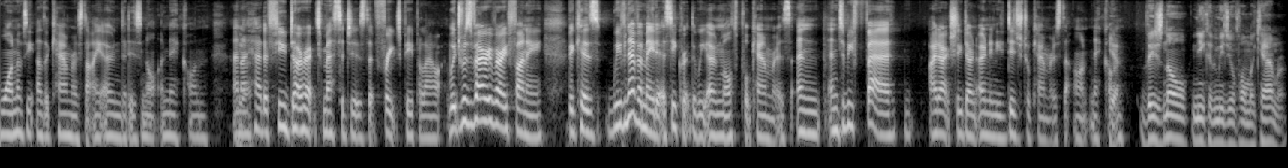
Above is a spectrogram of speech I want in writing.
one of the other cameras that I own that is not a Nikon. And I had a few direct messages that freaked people out, which was very, very funny because we've never made it a secret that we own multiple cameras. And and to be fair, I actually don't own any digital cameras that aren't Nikon. Yeah. There's no Nikon medium format camera.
